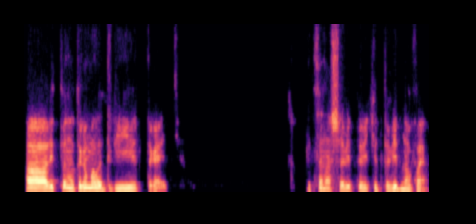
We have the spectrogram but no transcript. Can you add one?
А, відповідно, отримали 2 треті. І це наша відповідь, відповідно, В.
